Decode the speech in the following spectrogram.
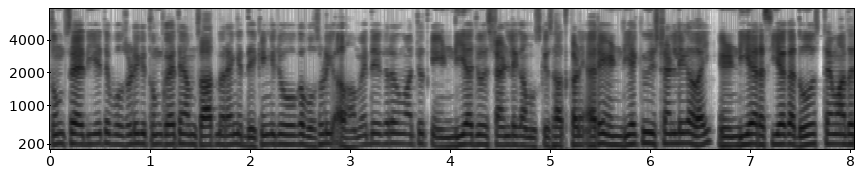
तुम सह दिए थे भोसड़ी के तुम कहते हैं, हम साथ में रहेंगे, देखेंगे जो होगा भोसड़ी। अब हमें देख रहे हो माचुत कि इंडिया जो स्टैंड लेगा, हम उसके साथ खड़े अरे, इंडिया क्यों स्टैंड लेगा भाई? इंडिया रसिया का दोस्त है माता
